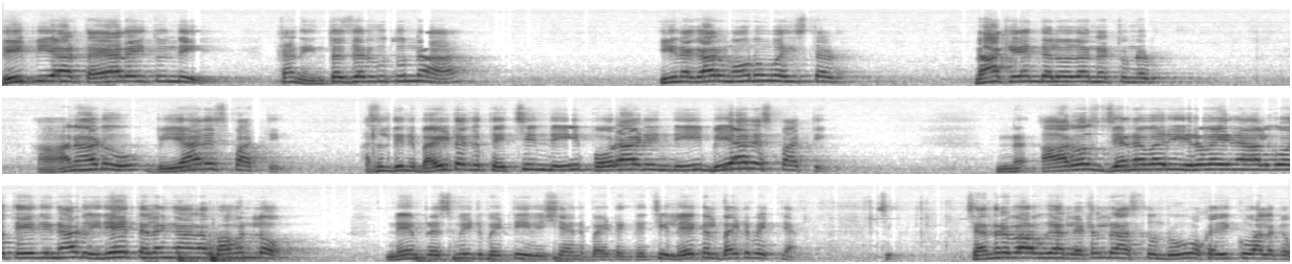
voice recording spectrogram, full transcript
డిపిఆర్ తయారైతుంది కానీ ఇంత జరుగుతున్నా ఈయన గారు మౌనం వహిస్తాడు నాకేం తెలియదు అన్నట్టున్నాడు ఆనాడు బీఆర్ఎస్ పార్టీ అసలు దీన్ని బయటకు తెచ్చింది పోరాడింది బీఆర్ఎస్ పార్టీ ఆ రోజు జనవరి ఇరవై నాలుగో తేదీ నాడు ఇదే తెలంగాణ భవన్లో నేను ప్రెస్ మీట్ పెట్టి ఈ విషయాన్ని బయటకు తెచ్చి లేఖలు బయట పెట్టినా చంద్రబాబు గారు లెటర్లు రాస్తుండ్రు ఒక దిక్కు వాళ్ళకు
